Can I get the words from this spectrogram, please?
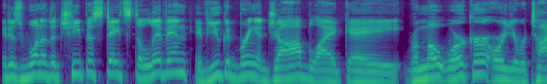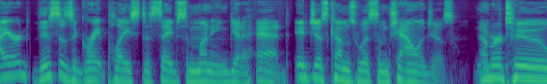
It is one of the cheapest states to live in. If you could bring a job like a remote worker or you're retired, this is a great place to save some money and get ahead. It just comes with some challenges. Number two,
